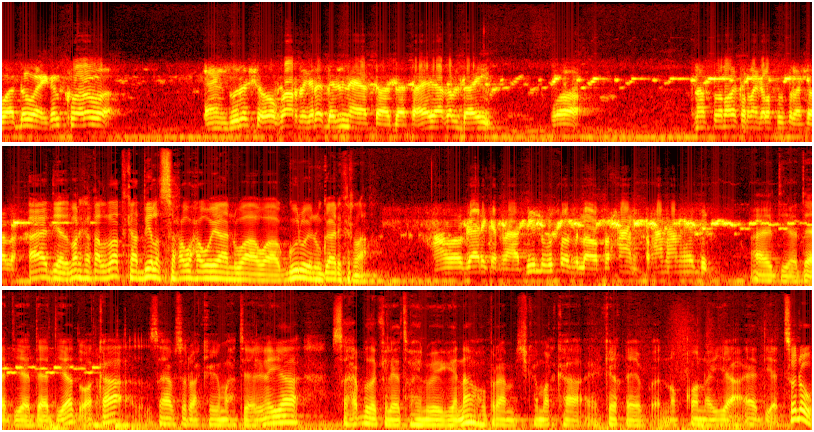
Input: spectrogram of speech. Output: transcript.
waa dhawaay kalka horeba godasha oo qaar nagala dhalinaya saadaas ayagaa qaldaayay waa inaan soo noqon karna galabta usla insha allah aad iyo aad marka qaladaadka haddii la saxo waxa weeyaan waa waa guul waynu gaari karnaa waa gaari karnaa haddii lagu soo bilaabo farxaan farxaan hedeg aad iyo aad aad iyo aad aad iyo aad. Waa kaa saaxiibsan waa kaga mahadcelinayaa. Saaxiibada kaleeto waxaynu eegeynaa oo barnaamijka markaa ka qeyb noqonaya aad iyo aad. Soo dhow.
